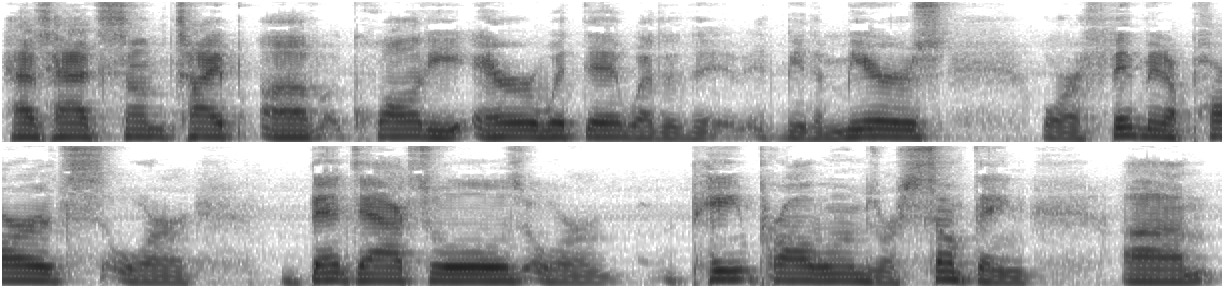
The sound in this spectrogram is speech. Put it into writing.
has had some type of quality error with it, whether it be the mirrors or a fitment of parts or bent axles or paint problems or something. Um,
